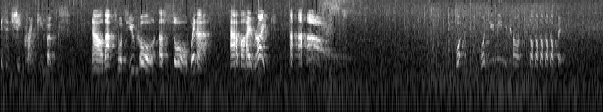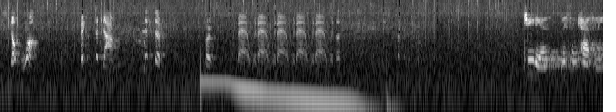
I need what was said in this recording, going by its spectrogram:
Isn't she cranky, folks? Now that's what you call a sore winner. Am I right? what? What do you mean you can't stop, stop, stop it? Stop what? Fix the damn system. Folks, bear with, bear with, bear with, bear with, bear with us. Julia, listen carefully.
